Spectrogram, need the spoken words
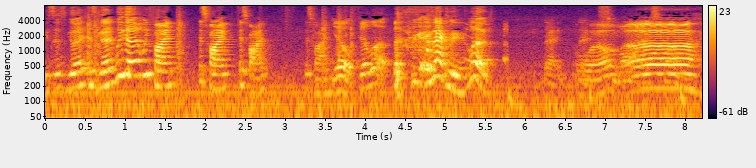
Is this good? It's good. We good. We fine. It's fine. It's fine. It's fine. Yo, fill up. Exactly. Look. That, that Well, small uh,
